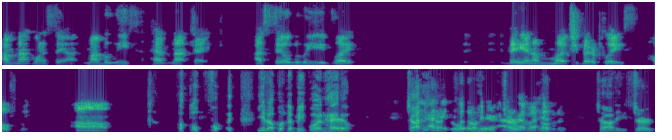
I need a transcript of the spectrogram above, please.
I am not going to say I, my beliefs have not changed. I still believe like they in a much better place. Hopefully, um, hopefully, you know, putting the people in hell. Child, I, I didn't put them there. I don't have a heaven. Child, he's church.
